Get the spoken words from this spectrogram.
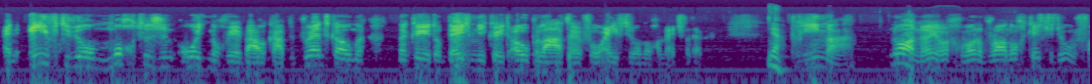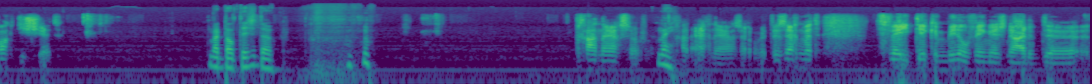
En eventueel mochten ze ooit nog weer bij elkaar op de brand komen, dan kun je het op deze manier kun je het openlaten voor eventueel nog een match, whatever. Ja. Prima. Nou, nee hoor, gewoon op Raw nog een keertje doen. Fuck die shit. Maar dat is het ook. gaat nergens over. Nee. Het gaat echt nergens over. Het is echt met twee dikke middelvingers naar de, de,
